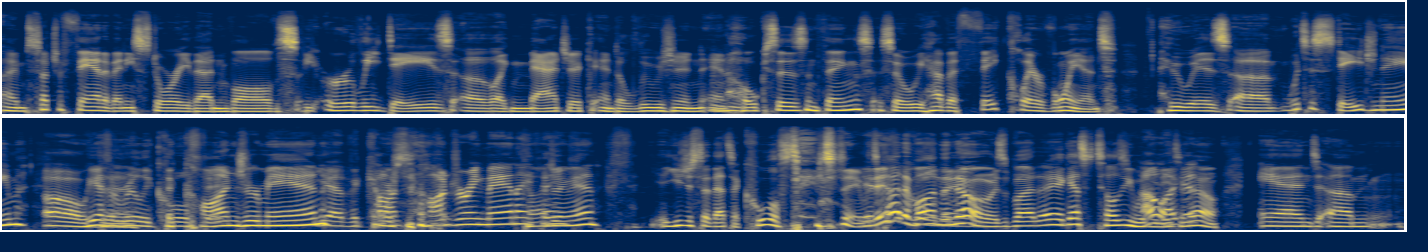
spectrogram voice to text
I'm such a fan of any story that involves the early days of like magic and illusion and Mm-hmm. hoaxes and things. So we have a fake clairvoyant who is um, what's his stage name? Oh, he has the, a really cool the thing. Conjure Man. Yeah, the con- Conjuring Man. I think. Conjuring think. Man. You just said that's a cool stage name. It it's kind of cool on the name. nose, but I guess it tells you what I you need to it. know. And um,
